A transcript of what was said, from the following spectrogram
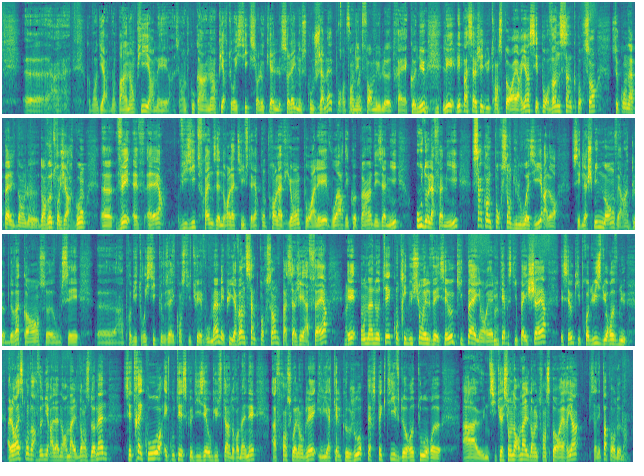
comment dire, non pas un empire, mais c'est en tout cas un empire touristique sur lequel le soleil ne se couche jamais, pour reprendre une formule très connue. Mm-hmm. Les, les, passagers du transport aérien, c'est pour 25%, ce qu'on appelle dans, le, dans votre jargon VFR, visite friends and relatives, c'est-à-dire qu'on prend l'avion pour aller voir des copains, des amis ou de la famille, 50% du loisir, alors c'est de l'acheminement vers un club de vacances euh, ou c'est euh, un produit touristique que vous avez constitué vous-même, et puis il y a 25% de passagers à faire, et on a noté contribution élevée. C'est eux qui payent en réalité, parce qu'ils payent cher, et c'est eux qui produisent du revenu. Alors est-ce qu'on va revenir à la normale dans ce domaine? C'est très court, écoutez ce que disait Augustin de Romanet à François Langlais il y a quelques jours, perspective de retour euh, à une situation normale dans le transport aérien, ça n'est pas pour demain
